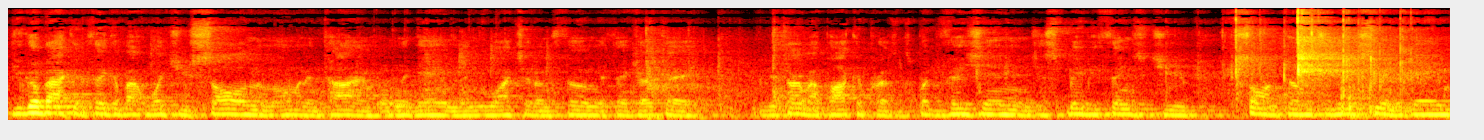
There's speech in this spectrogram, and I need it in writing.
if you go back and think about what you saw in the moment in time in the game, and you watch it on film, you think, okay, you're talking about pocket presence, but vision and just maybe things that you saw on film that you didn't see in the game.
